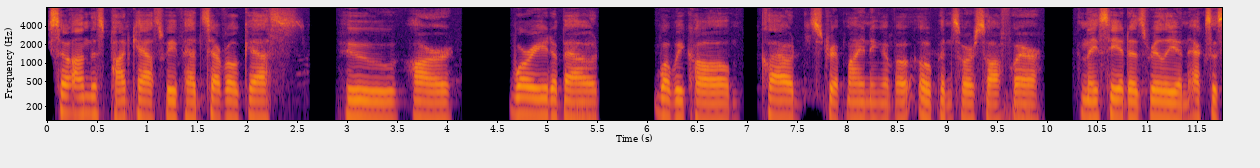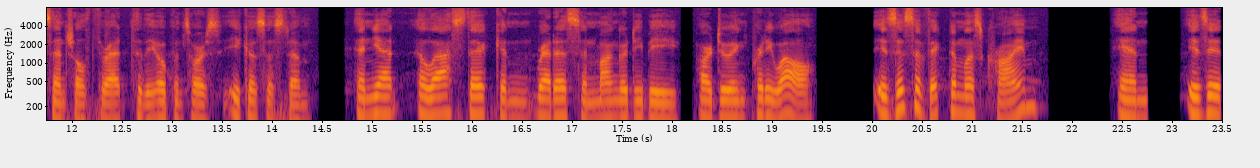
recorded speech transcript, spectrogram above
So on this podcast, we've had several guests who are worried about what we call cloud strip mining of open source software, and they see it as really an existential threat to the open source ecosystem. And yet, Elastic and Redis and MongoDB are doing pretty well. Is this a victimless crime? And is it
